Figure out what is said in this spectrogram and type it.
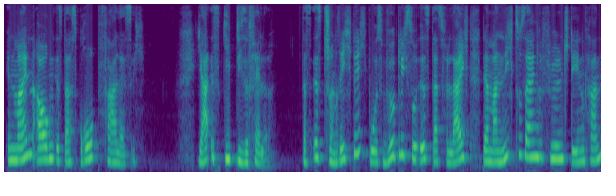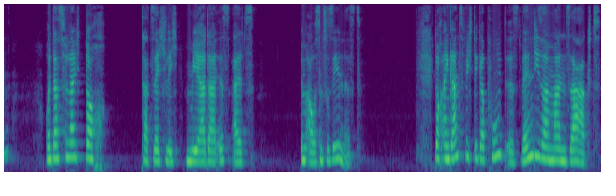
In meinen Augen ist das grob fahrlässig. Ja, es gibt diese Fälle. Das ist schon richtig, wo es wirklich so ist, dass vielleicht der Mann nicht zu seinen Gefühlen stehen kann und dass vielleicht doch tatsächlich mehr da ist, als im Außen zu sehen ist. Doch ein ganz wichtiger Punkt ist, wenn dieser Mann sagt,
